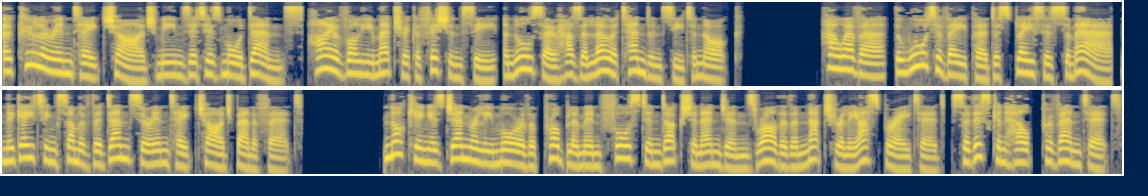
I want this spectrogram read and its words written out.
A cooler intake charge means it is more dense higher volumetric efficiency and also has a lower tendency to knock. However, the water vapor displaces some air, negating some of the denser intake charge benefit. Knocking is generally more of a problem in forced induction engines rather than naturally aspirated, so this can help prevent it.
